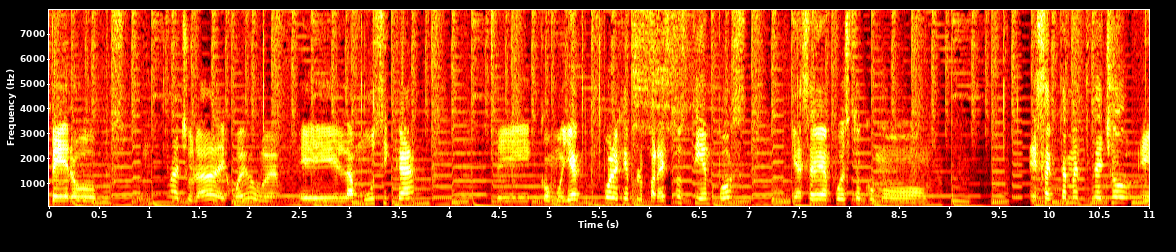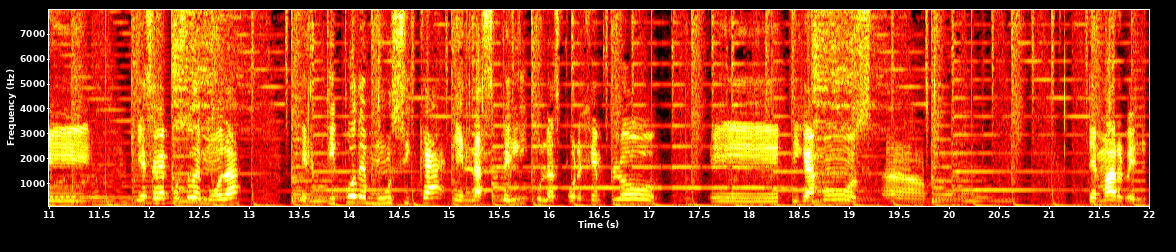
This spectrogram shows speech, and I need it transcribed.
Pero pues, una chulada de juego, güey. Eh, la música, eh, como ya, por ejemplo, para estos tiempos, ya se había puesto como. Exactamente, de hecho, eh, ya se había puesto de moda el tipo de música en las películas, por ejemplo, digamos, ah, de Marvel,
